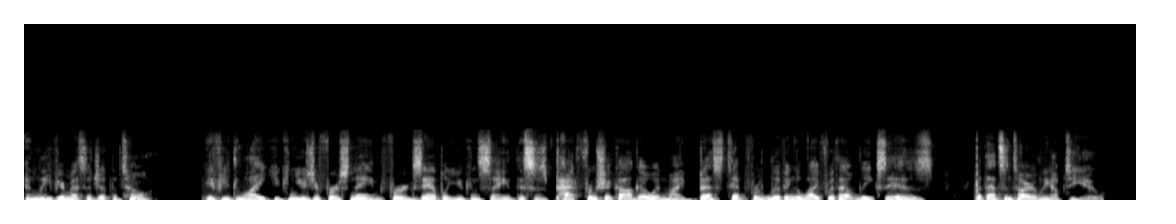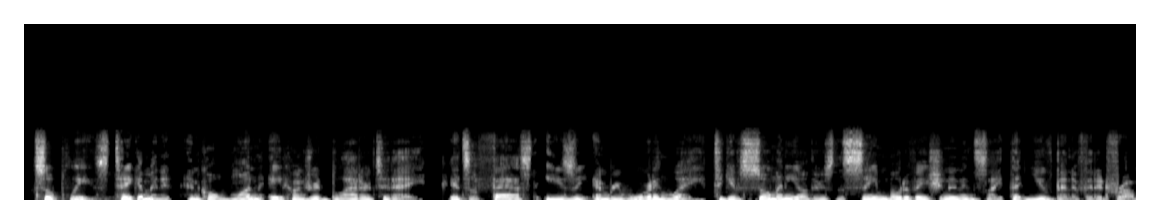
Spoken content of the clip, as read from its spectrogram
and leave your message at the tone. If you'd like, you can use your first name. For example, you can say, This is Pat from Chicago, and my best tip for living a life without leaks is, but that's entirely up to you. So please take a minute and call 1 800 Bladder today. It's a fast, easy, and rewarding way to give so many others the same motivation and insight that you've benefited from.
